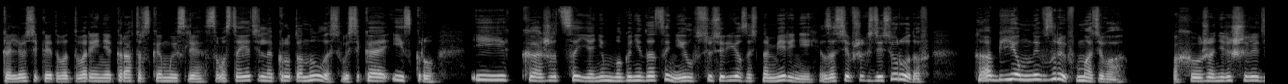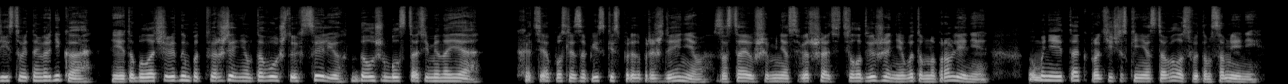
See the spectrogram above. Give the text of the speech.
Колёсико этого творения крафтерской мысли самостоятельно крутанулось, высекая искру, и, кажется, я немного недооценил всю серьёзность намерений засевших здесь уродов — Объемный взрыв, мать его! Похоже, они решили действовать наверняка, и это было очередным подтверждением того, что их целью должен был стать именно я. Хотя после записки с предупреждением, заставившей меня совершать телодвижение в этом направлении, у меня и так практически не оставалось в этом сомнений.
